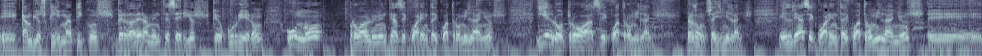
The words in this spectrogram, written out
eh, cambios climáticos verdaderamente serios que ocurrieron. Uno probablemente hace 44 mil años y el otro hace 4 mil años perdón, 6.000 años. El de hace 44.000 años eh,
